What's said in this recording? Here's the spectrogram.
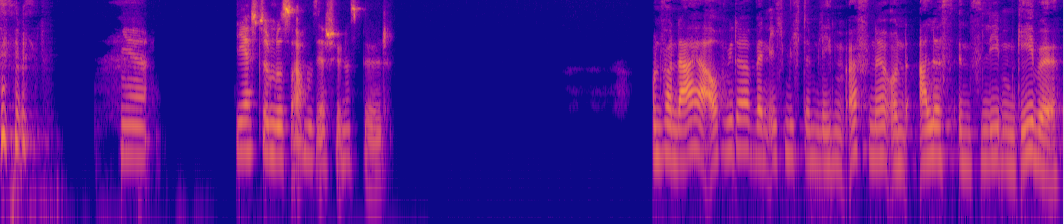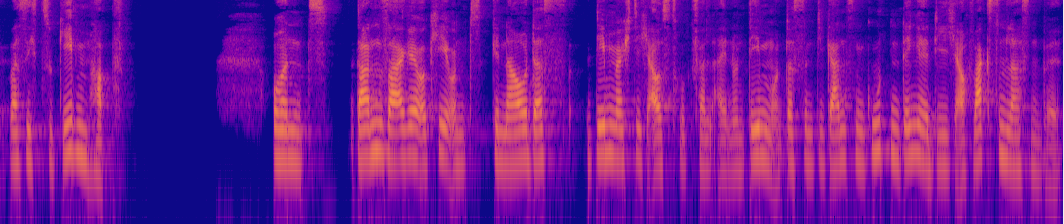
ja. Ja, stimmt, das ist auch ein sehr schönes Bild. Und von daher auch wieder, wenn ich mich dem Leben öffne und alles ins Leben gebe, was ich zu geben habe. Und dann sage, okay, und genau das, dem möchte ich Ausdruck verleihen und dem, und das sind die ganzen guten Dinge, die ich auch wachsen lassen will,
